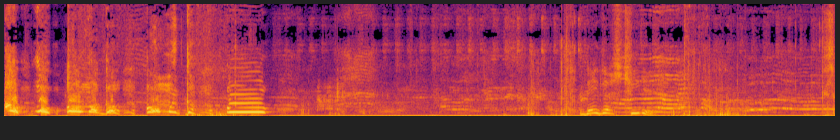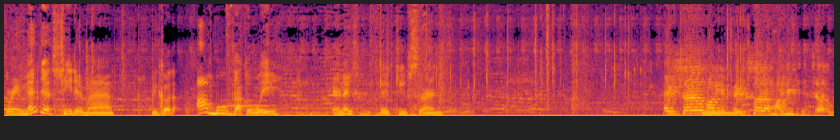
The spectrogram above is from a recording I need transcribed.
Oh, oh, oh my god! Oh my god! Oh! They just cheated. Scream, they just cheated, man. Because I moved out the way, and they they keep saying, Hey, shut up my, Hmm. hey, shut up my YouTube channel.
